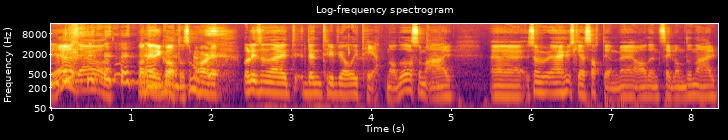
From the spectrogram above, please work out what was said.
Det er, det er han, han nede i gata som har det. Og liksom den, den trivialiteten av det, da, som er eh, Som jeg husker jeg satt igjen med av den, selv om den er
